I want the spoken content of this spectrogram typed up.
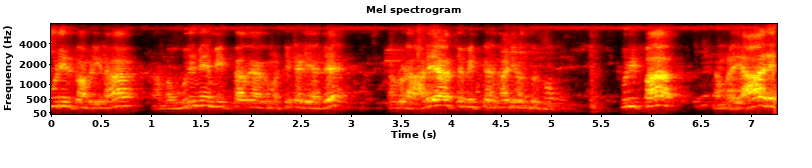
கூடியிருக்கோம் அப்படின்னா நம்ம உரிமையை மீட்பதற்காக மட்டும் கிடையாது நம்மளோட அடையாளத்தை மீட்கிறதுக்காண்டி வந்திருக்கோம். குறிப்பா நம்மளை யாரு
